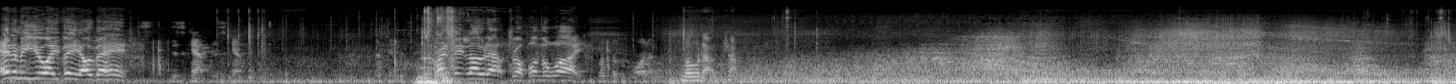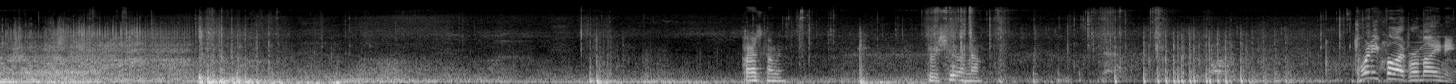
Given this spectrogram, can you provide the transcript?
Enemy UAV overhead. this camp. This camp. Nothing. With Friendly loadout drop on the way. What the water? Load out, drop. Car's coming. Do we shoot or no? 25 remaining.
